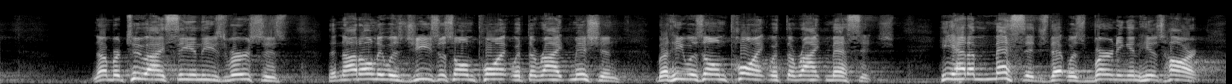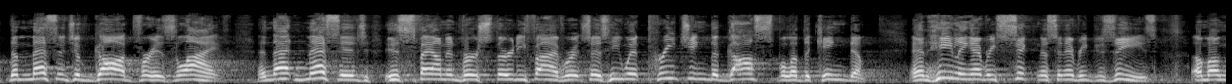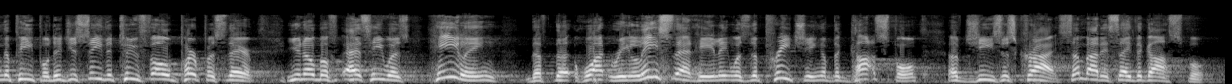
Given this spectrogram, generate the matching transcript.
Number two, I see in these verses that not only was Jesus on point with the right mission, but he was on point with the right message. He had a message that was burning in his heart, the message of God for his life. And that message is found in verse 35 where it says, He went preaching the gospel of the kingdom and healing every sickness and every disease among the people. Did you see the twofold purpose there? You know, as he was healing, the, the, what released that healing was the preaching of the gospel of Jesus Christ. Somebody say the gospel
